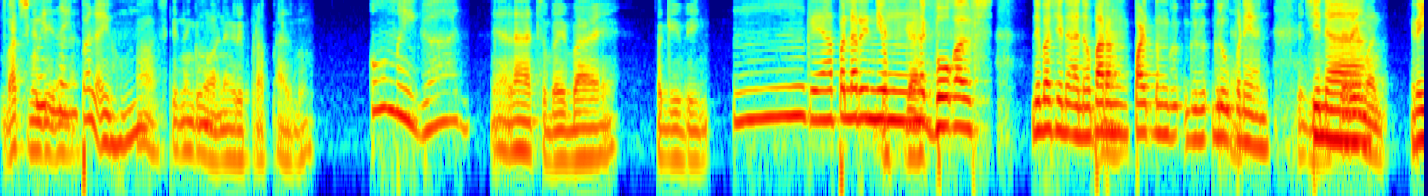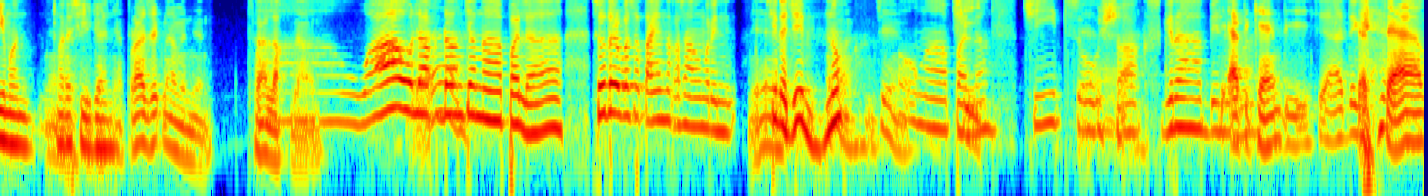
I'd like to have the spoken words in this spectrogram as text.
ba't hindi Squid Nine pala yun. Oh, Squid Nine gumawa ng Rip Rap album. Oh my God. Yeah, lahat. Subaybay, Pag-ibig. Mm, kaya pala rin yung Gasgas. nag-vocals, di ba sina ano, parang part ng gru- grupo na yan. Sina. Si Raymond. Raymond Yeah, Marasigan. Yeah, project namin yan. Sa lockdown. Ah, wow, lockdown siya nga pala. So there was a time na kasama mo rin Yes. sina Jim, no? Oh, Jim. Oo nga pala. Cheats. Cheats. Oh, shucks. Grabe Si naman. Ate Candy. Si Ate Si Ate Sam.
